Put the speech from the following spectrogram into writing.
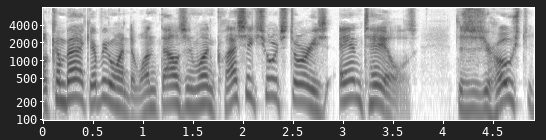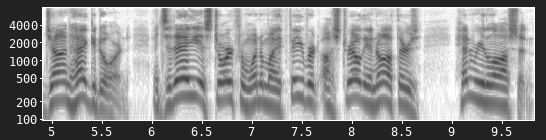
Welcome back, everyone, to 1001 Classic Short Stories and Tales. This is your host, John Hagedorn, and today a story from one of my favorite Australian authors, Henry Lawson.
